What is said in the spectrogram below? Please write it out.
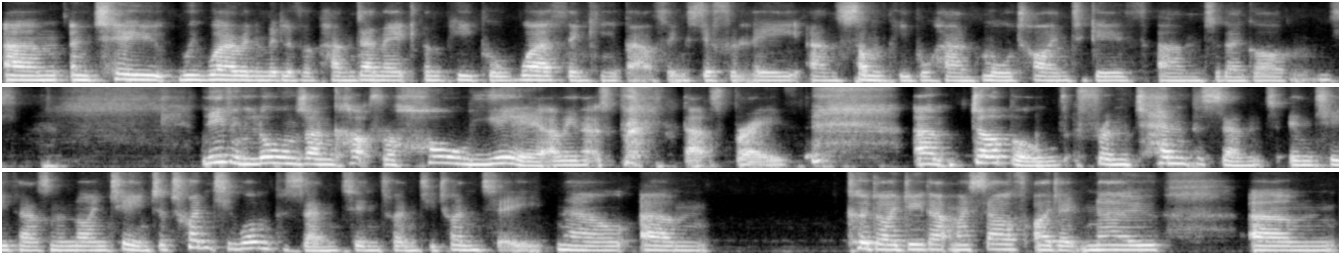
Um, and two, we were in the middle of a pandemic and people were thinking about things differently, and some people had more time to give um, to their gardens. Leaving lawns uncut for a whole year, I mean, that's that's brave um, doubled from 10% in 2019 to 21% in 2020. Now, um, could I do that myself? I don't know. Um,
